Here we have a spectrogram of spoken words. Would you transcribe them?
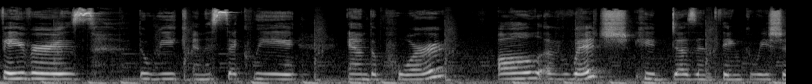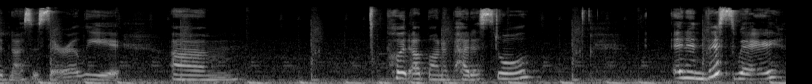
favors the weak and the sickly and the poor, all of which he doesn't think we should necessarily um, put up on a pedestal. And in this way,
